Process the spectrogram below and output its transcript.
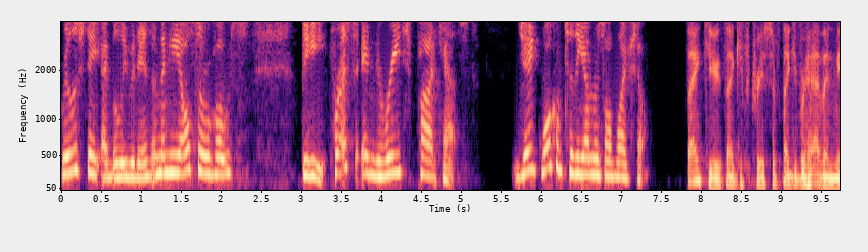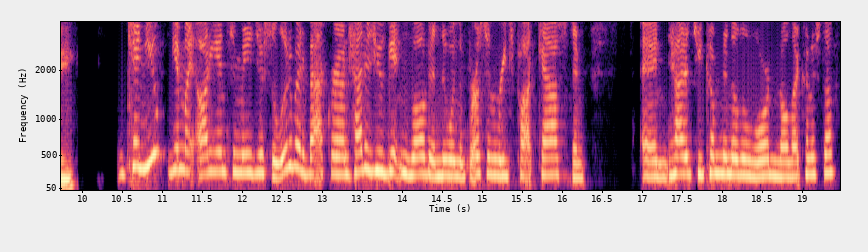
real estate, I believe it is. And then he also hosts the Press and Reach podcast. Jake, welcome to the Unresolved Life Show. Thank you. Thank you, Teresa. Thank you for having me. Can you give my audience and me just a little bit of background? How did you get involved in doing the Press and Reach podcast and and how did you come to know the Lord and all that kind of stuff?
